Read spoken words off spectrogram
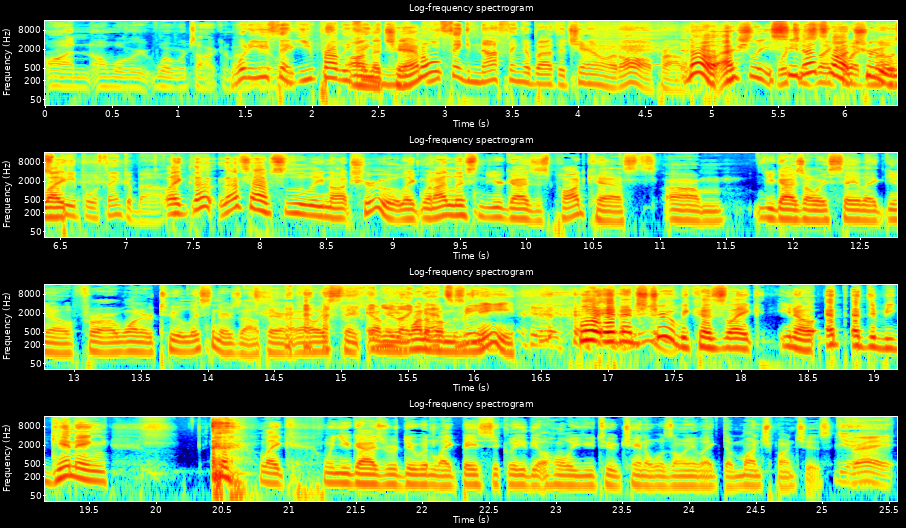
on on what we're what we're talking about. what do you here. think Like, you probably On think the no- channel? you think nothing about the channel at all probably No, actually, which see is that's like not what true. most Like, people think about like that that's absolutely not true. Like when I listen to your guys' podcasts, um, you guys always say like you know for our one or two listeners out there, and I always think I mean like, one of "That's them's me." me. Like, well, and it's true because like you know at at the beginning, like when you guys were doing like basically the whole YouTube channel was only like the Munch Bunches. yeah. right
